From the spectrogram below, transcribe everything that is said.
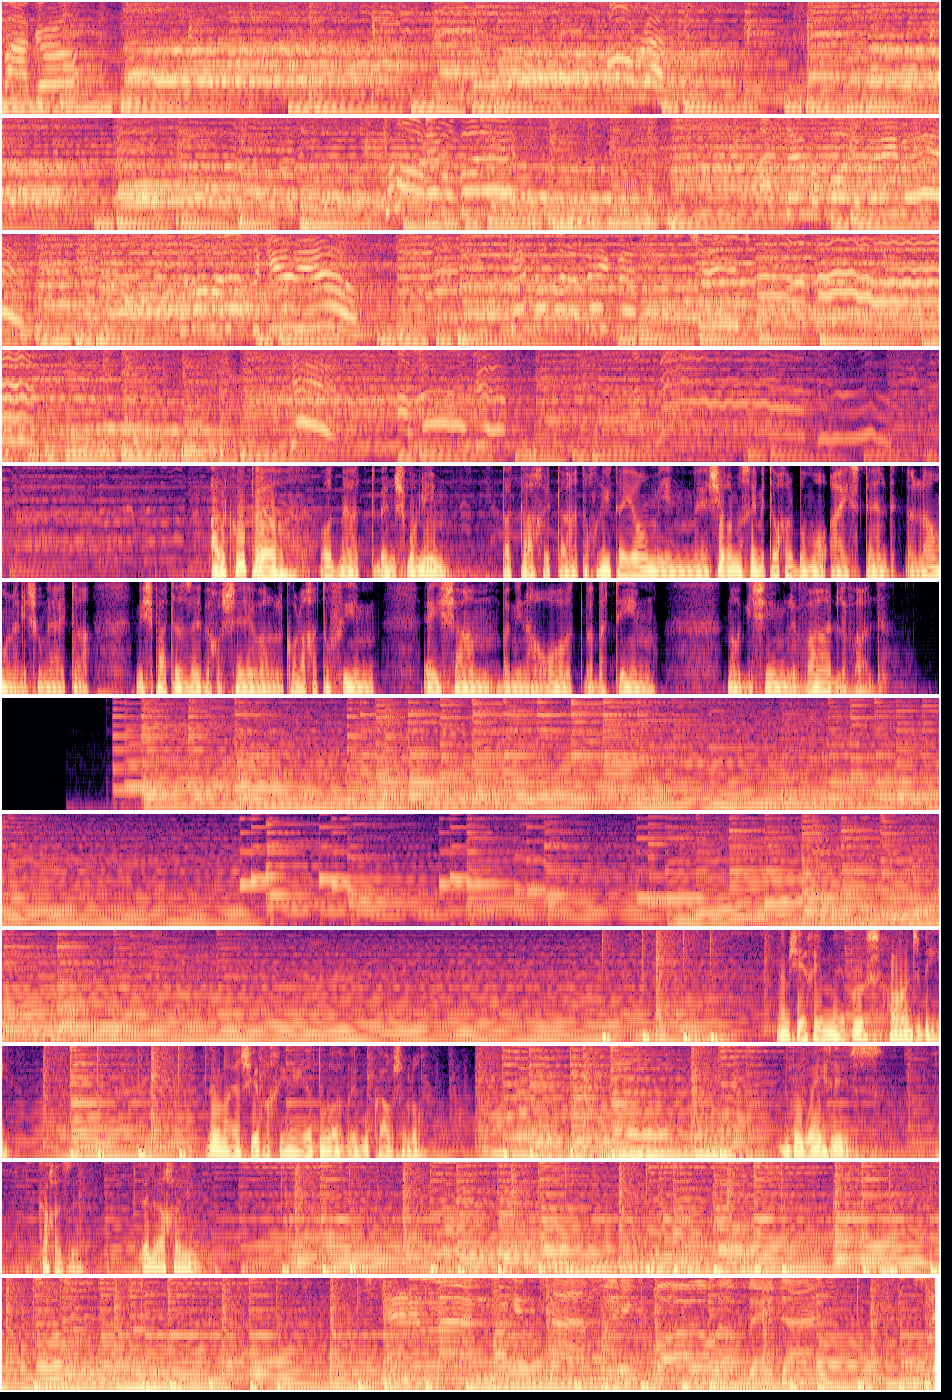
My girl. קופר, עוד מעט בן 80, פתח את התוכנית היום עם אה, שיר הנושא מתוך אלבומו I Stand Alone. אני שומע את המשפט הזה וחושב על כל החטופים אי שם, במנהרות, בבתים, מרגישים לבד, לבד. נמשיך עם ברוס הורנסבי. זה אולי השיר הכי ידוע ומוכר שלו. The way it is. ככה זה. אלה החיים.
